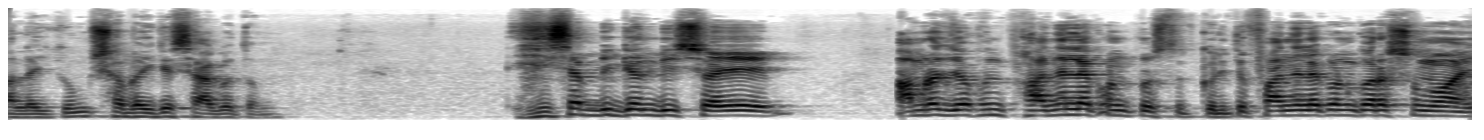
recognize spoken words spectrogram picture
আলাইকুম, সবাইকে স্বাগতম। হিসাব বিজ্ঞান বিষয়ে আমরা যখন ফাইনাল অ্যাকাউন্ট প্রস্তুত করি, তো ফাইনাল অ্যাকাউন্ট করার সময়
